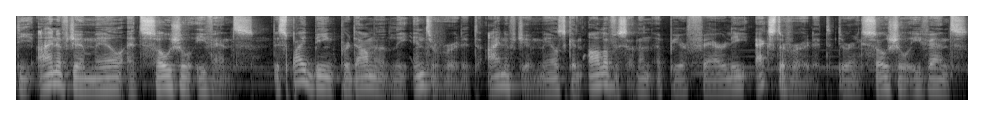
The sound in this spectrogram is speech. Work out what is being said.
The INFJ male at social events. Despite being predominantly introverted, INFJ males can all of a sudden appear fairly extroverted during social events.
